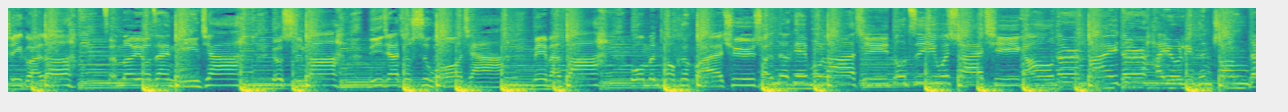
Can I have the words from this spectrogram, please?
奇怪了，怎么又在你家？有事吗？你家就是我家。没办法，我们头壳坏去，穿的黑不拉几，都自以为帅气，高的矮的，还有脸很壮的。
